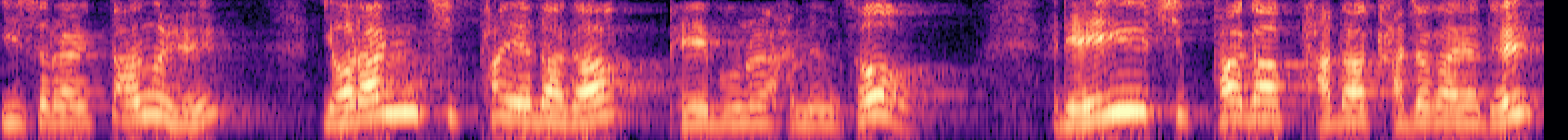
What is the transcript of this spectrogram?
이스라엘 땅을 열한 지파에다가 배분을 하면서 레이 지파가 받아 가져가야 될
